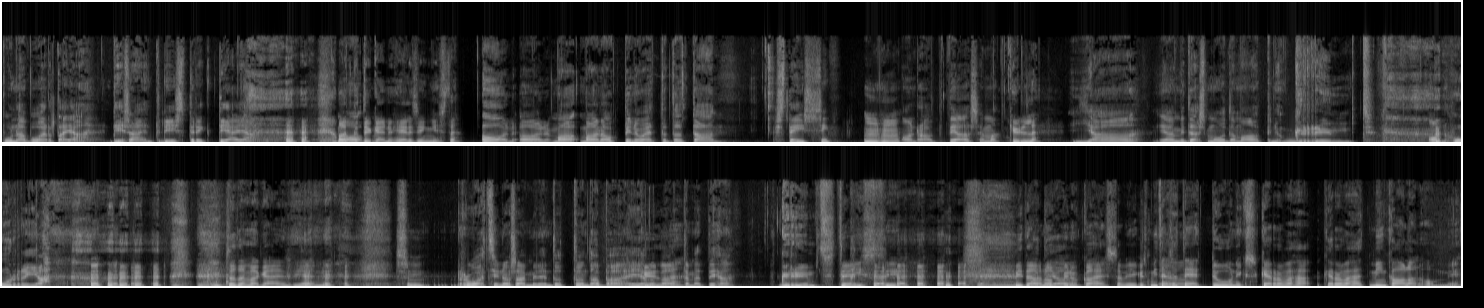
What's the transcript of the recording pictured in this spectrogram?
Punavuorta ja Design Districtia ja Ootko oon- tykännyt Helsingistä? on, on. Mä, mä oon oppinut, että tota, Stacy Mhm. on rautatieasema. Kyllä. Ja, ja mitäs muuta mä oon oppinut? Grymt on hurja. tota mäkään en tiennyt. Sun ruotsin osaaminen tuttuun tapaan ei Kyllä. ole välttämättä ihan... Grymt Stacy. Mitä on Mut joo. oppinut kahdessa viikossa. Mitä sä Joo. teet duuniksi? Kerro vähän, kerro vähän että minkä alan hommia.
